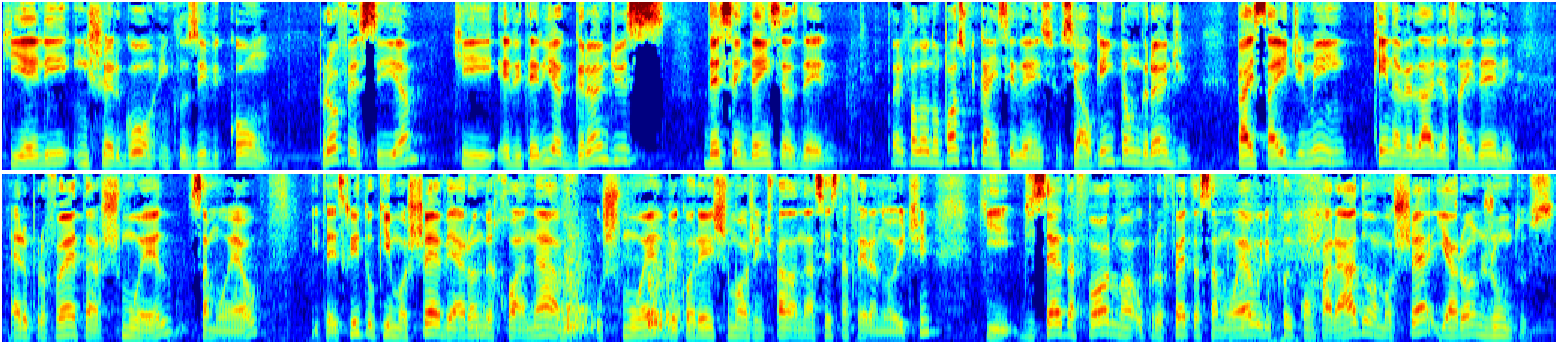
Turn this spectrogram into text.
que ele enxergou, inclusive com profecia, que ele teria grandes descendências dele. Então ele falou, não posso ficar em silêncio. Se alguém tão grande vai sair de mim, quem na verdade ia sair dele era o profeta Shmuel, Samuel. E está escrito que Moshe ve Aaron bechoanav, o Shmuel bekorei Shmo, a gente fala na sexta-feira à noite, que de certa forma o profeta Samuel ele foi comparado a Moshe e Aaron juntos.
